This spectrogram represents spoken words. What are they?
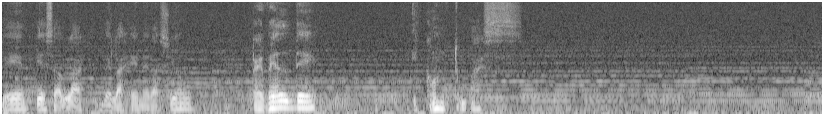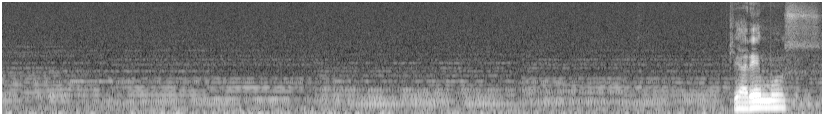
Empieza a hablar de la generación rebelde y contumaz. ¿Qué haremos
